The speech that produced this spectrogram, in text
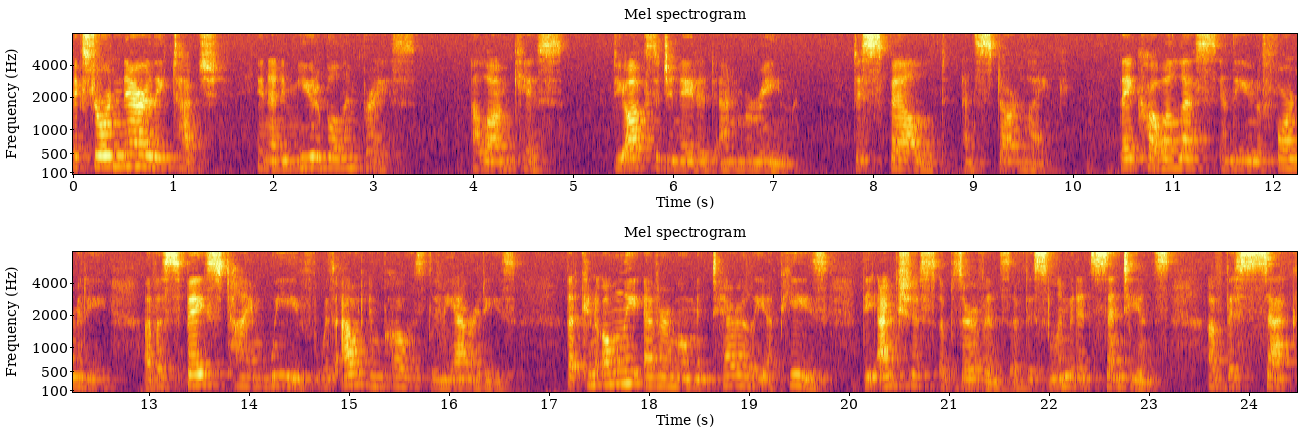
extraordinarily touch in an immutable embrace, a long kiss, deoxygenated and marine, dispelled and star-like. They coalesce in the uniformity of a space-time weave without imposed linearities, that can only ever momentarily appease the anxious observance of this limited sentience, of this sack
